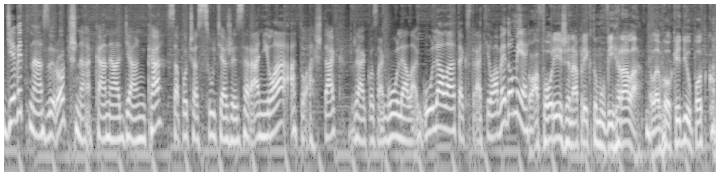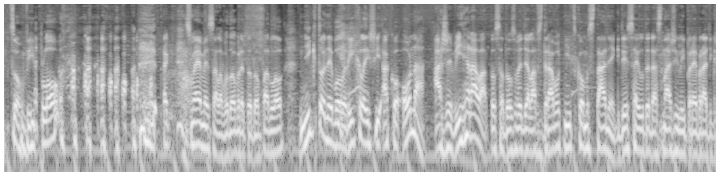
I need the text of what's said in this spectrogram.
19-ročná Kanadianka sa počas súťaže zranila a to až tak, že ako sa gúľala, gúľala, tak stratila vedomie. No a fór je, že napriek tomu vyhrala, lebo keď ju pod kopcom vyplo, tak smejeme sa, lebo dobre to dopadlo. Nikto nebol rýchlejší ako ona a že vyhrala, to sa dozvedela v zdravotníckom stane, kde sa ju teda snažili prebrať k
